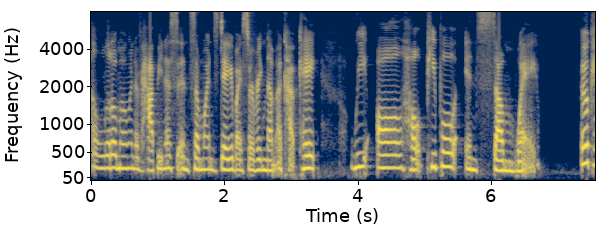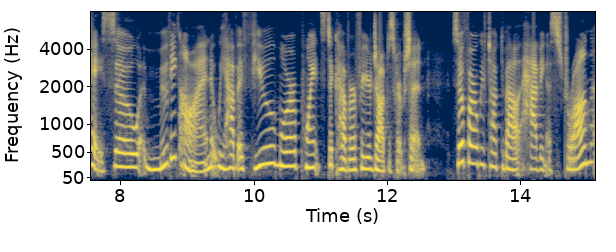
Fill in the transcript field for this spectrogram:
a little moment of happiness in someone's day by serving them a cupcake, we all help people in some way. Okay, so moving on, we have a few more points to cover for your job description. So far, we've talked about having a strong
